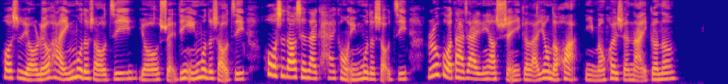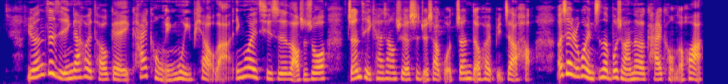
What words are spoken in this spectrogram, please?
或是有刘海荧幕的手机，有水滴荧幕的手机，或是到现在开孔荧幕的手机，如果大家一定要选一个来用的话，你们会选哪一个呢？原自己应该会投给开孔荧幕一票啦，因为其实老实说，整体看上去的视觉效果真的会比较好。而且如果你真的不喜欢那个开孔的话，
